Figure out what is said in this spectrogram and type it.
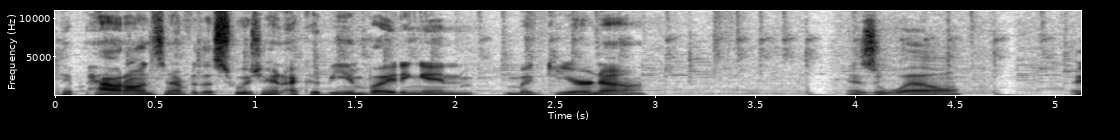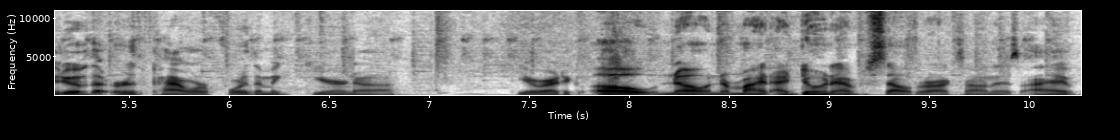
Hippowdon's never the switch in. I could be inviting in Magearna as well. I do have the Earth Power for the Magearna. Theoretical. Oh, no, never mind. I don't have Stealth Rocks on this. I have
